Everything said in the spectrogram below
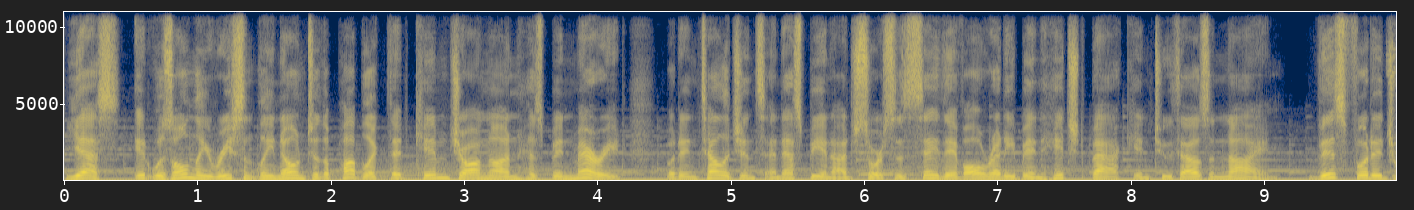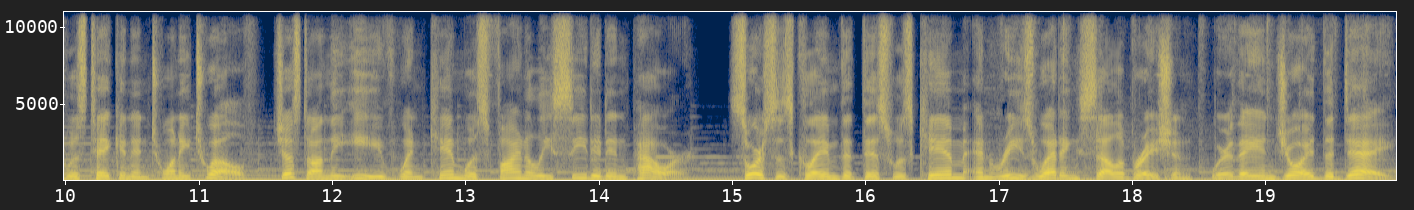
Yes, it was only recently known to the public that Kim Jong-un has been married, but intelligence and espionage sources say they've already been hitched back in 2009. This footage was taken in 2012, just on the eve when Kim was finally seated in power. Sources claim that this was Kim and Ri's wedding celebration, where they enjoyed the day.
